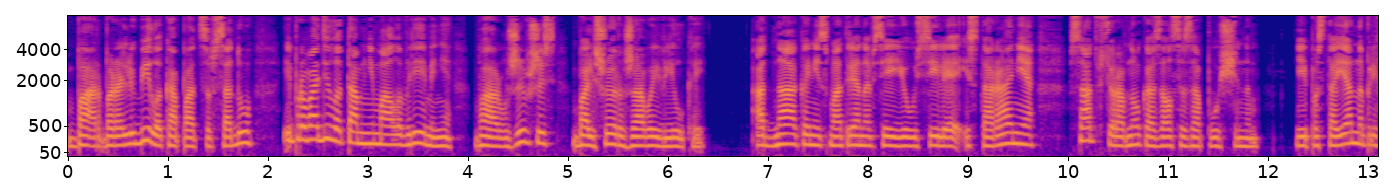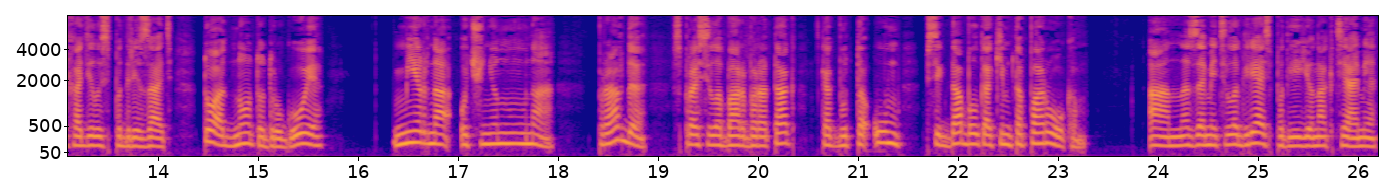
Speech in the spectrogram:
Барбара любила копаться в саду и проводила там немало времени, вооружившись большой ржавой вилкой. Однако, несмотря на все ее усилия и старания, сад все равно казался запущенным. Ей постоянно приходилось подрезать то одно, то другое. Мирно очень умна, правда?» — спросила Барбара так, как будто ум всегда был каким-то пороком. Анна заметила грязь под ее ногтями.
